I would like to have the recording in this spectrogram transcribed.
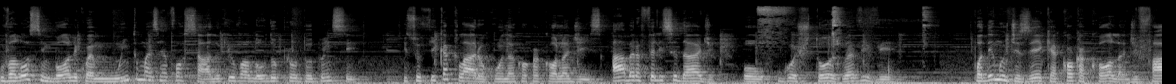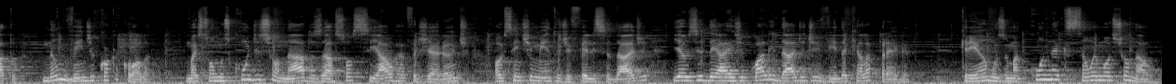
O valor simbólico é muito mais reforçado que o valor do produto em si. Isso fica claro quando a Coca-Cola diz abra felicidade ou gostoso é viver. Podemos dizer que a Coca-Cola, de fato, não vende Coca-Cola, mas somos condicionados a associar o refrigerante aos sentimentos de felicidade e aos ideais de qualidade de vida que ela prega. Criamos uma conexão emocional,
